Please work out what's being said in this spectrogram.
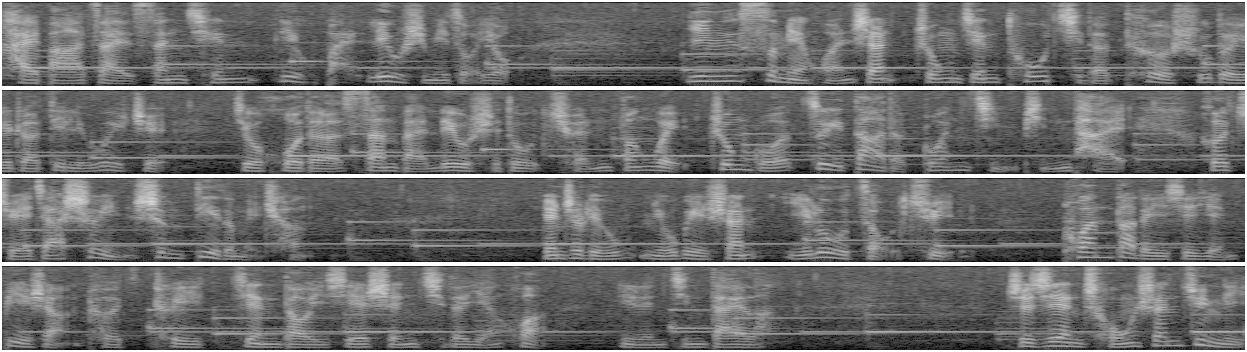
海拔在三千六百六十米左右。因四面环山，中间凸起的特殊的一个地理位置，就获得了三百六十度全方位中国最大的观景平台和绝佳摄影圣地的美称。沿着牛牛背山一路走去，宽大的一些岩壁上可可以见到一些神奇的岩画，令人惊呆了。只见崇山峻岭，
